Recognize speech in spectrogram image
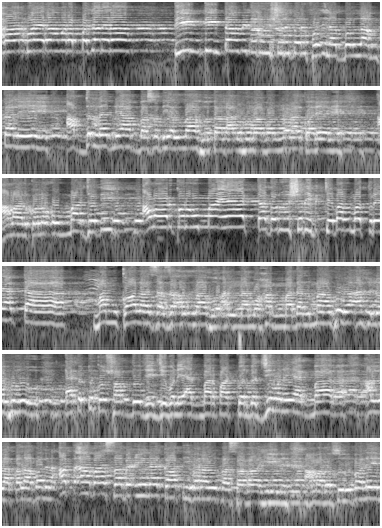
আমার তিনটা আমি দরুদ শরীফের ফজিলত বললাম, তাহলে আব্দুল্লাহ ইবনে আব্বাস রাদিয়াল্লাহু তাআলা আনহুমা বর্ণনা করেন, আমার কোন উম্মাহ যদি, আমার কোন উম্মাহ একটা দরুদ শরীফ, কেবলমাত্র একটা, মান ক্বালা জাযা আল্লাহু আন্না মুহাম্মাদান মা হুয়া আহলুহু, এতটুকু শব্দ যে জীবনে একবার পাঠ করবে, জীবনে একবার আল্লাহ তাআলা বলেন আতাবা সাবঈনা কাতিবান আলফা সাবাহিন আমার রাসূল বলেন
